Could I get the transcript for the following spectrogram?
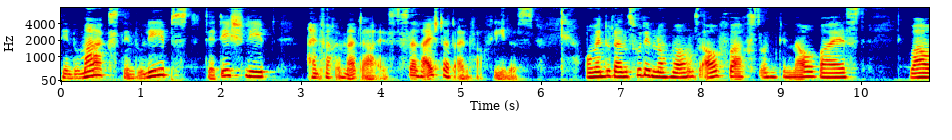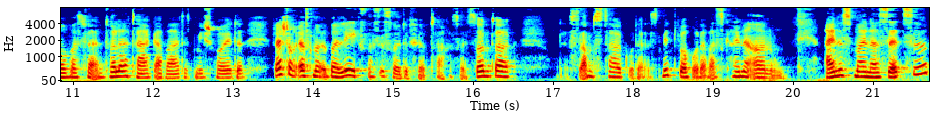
den du magst, den du liebst, der dich liebt, einfach immer da ist. Das erleichtert einfach vieles. Und wenn du dann zudem noch morgens aufwachst und genau weißt, wow, was für ein toller Tag erwartet mich heute, vielleicht auch erstmal überlegst, was ist heute für ein Tag? Ist heute Sonntag oder ist Samstag oder ist Mittwoch oder was? Keine Ahnung. Eines meiner Sätze,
